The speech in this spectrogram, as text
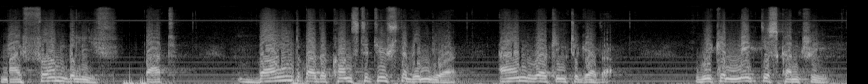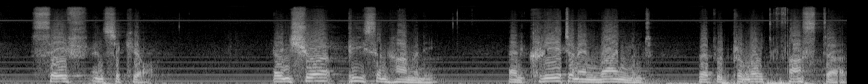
My firm belief that, bound by the Constitution of India and working together, we can make this country safe and secure, ensure peace and harmony, and create an environment that will promote faster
